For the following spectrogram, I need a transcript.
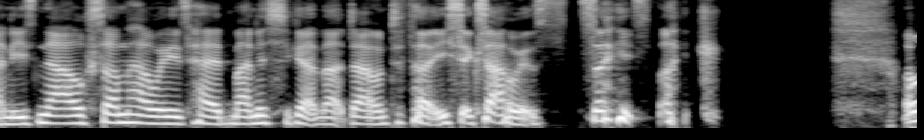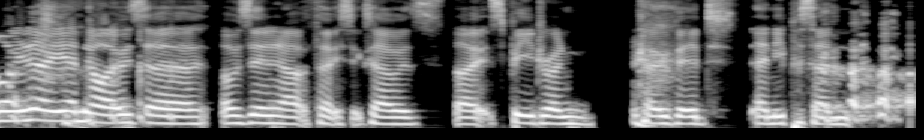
and he's now somehow in his head managed to get that down to 36 hours. So he's like, "Oh no, yeah, no, I was uh, I was in and out 36 hours, like speed run COVID any percent."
